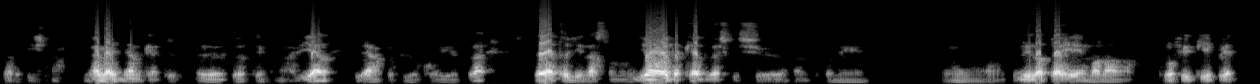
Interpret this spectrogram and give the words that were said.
Tehát is nem egy, nem kettő történt már ilyen, hogy A-profilokon jött be. Lehet, hogy én azt mondom, hogy jaj, de kedves kis, nem tudom én, lila tehén van a profilképén,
